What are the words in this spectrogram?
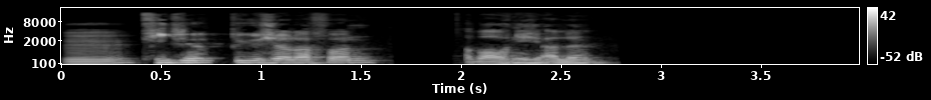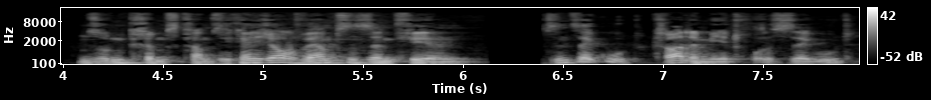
Mhm. Viele Bücher davon. Aber auch nicht alle. Und so ein Krimskrams. Die kann ich auch wärmstens empfehlen. Die sind sehr gut. Gerade Metro ist sehr gut.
